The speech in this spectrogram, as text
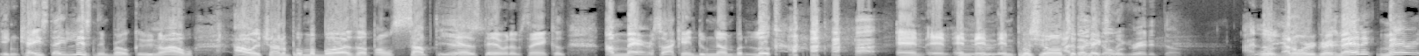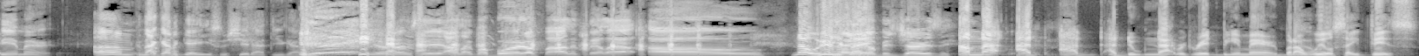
in case they listening, bro, because you know I, I always trying to put my boys up on something. You understand what I'm saying? Because I'm married, so I can't do nothing but look and and and and, and push you on to know the next don't nigga. regret it though. I Look, you I don't regret married- it. married? being married. Um, Cause I gotta give you some shit after you got married. you know what I'm saying? I was like, my boy done finally fell out. Oh, no. he Here's the thing. up his jersey. I'm not. I I I do not regret being married, but I will say this:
